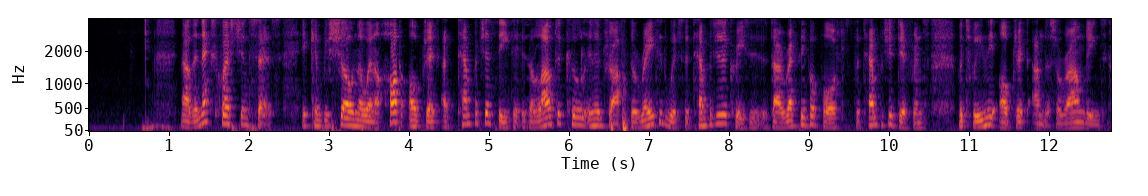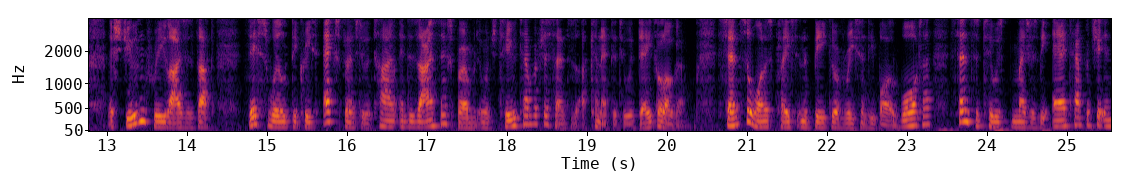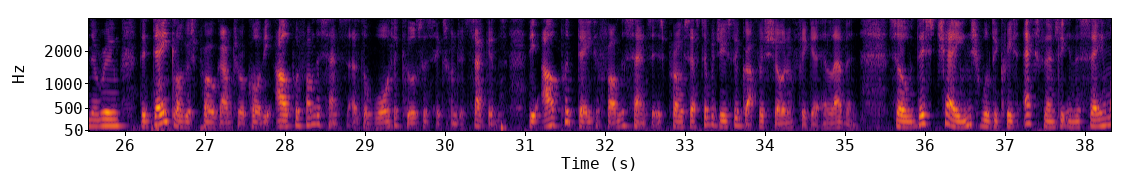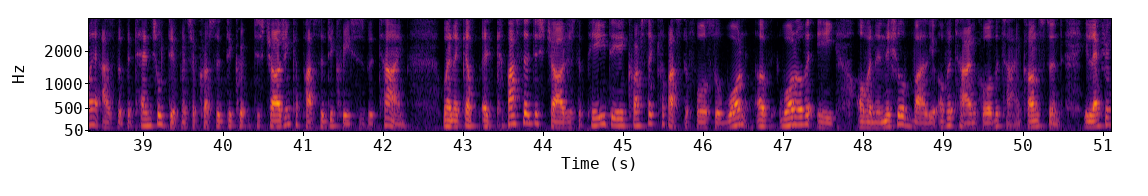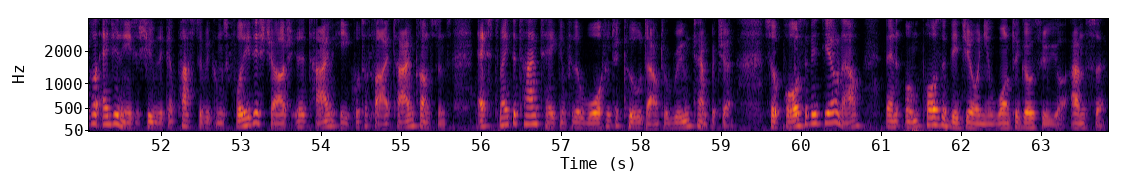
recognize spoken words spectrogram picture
Now the next question says, it can be shown that when a hot object at temperature theta is allowed to cool in a draft, the rate at which the temperature decreases is directly proportional to the temperature difference between the object and the surroundings. A student realizes that this will decrease exponentially with time and designs an experiment in which two temperature sensors are connected to a data logger. Sensor 1 is placed in a beaker of recently boiled water. Sensor 2 is, measures the air temperature in the room. The data logger is programmed to record the output from the sensors as the water cools for 600 seconds. The output data from the sensor is processed to produce the graph as shown in figure 11. So this change will decrease exponentially in the same way as the potential difference across the discharging capacitor decreases with time. When a, cap a capacitor discharges, the PD across the capacitor falls to 1, of, 1 over E of an initial value of a time called the time constant. Electrical engineers assume the capacitor becomes fully discharged in a time equal to 5 time constants. Estimate the time taken for the water to cool down to room temperature. So pause the video now, then unpause the video when you want to go through your answer.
